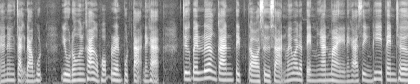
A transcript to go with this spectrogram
นะเนื่องจากดาวพุธอยู่ตรงกันข้ามกับภพเรือนปุตตะนะคะจึงเป็นเรื่องการติดต่อสื่อสารไม่ว่าจะเป็นงานใหม่นะคะ สิ่งที่เป็นเชิง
